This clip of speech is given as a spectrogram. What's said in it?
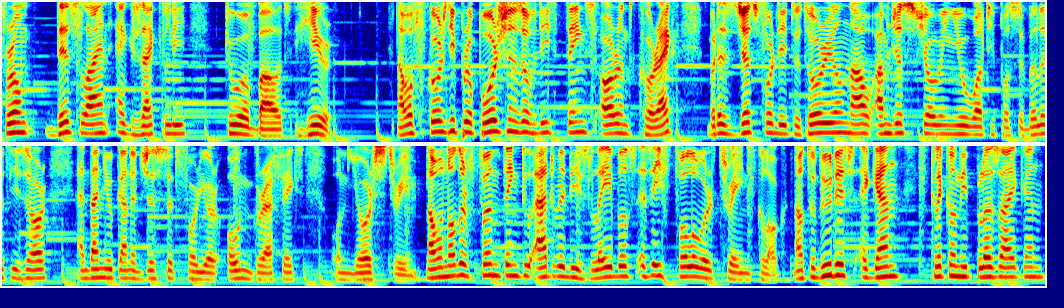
from this line exactly to about here. Now, of course, the proportions of these things aren't correct, but it's just for the tutorial now. I'm just showing you what the possibilities are, and then you can adjust it for your own graphics on your stream. Now, another fun thing to add with these labels is a follower train clock. Now, to do this, again, click on the plus icon,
